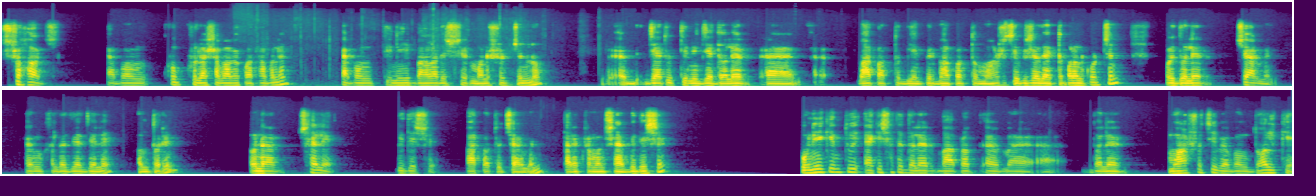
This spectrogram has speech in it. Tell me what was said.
সহজ এবং খুব খোলাসাভাবে কথা বলেন এবং তিনি বাংলাদেশের মানুষের জন্য যেহেতু তিনি যে দলের ভারপ্রাপ্ত বিএনপির ভারপ্রাপ্ত মহাসচিব হিসেবে দায়িত্ব পালন করছেন ওই দলের চেয়ারম্যান বেগম খালেদা জেলে অন্তরীণ। ওনার ছেলে বিদেশে ভারপ্রাপ্ত চেয়ারম্যান তারেক রহমান সাহেব বিদেশে। উনি কিন্তু একই সাথে দলের ভারপ্রাপ্ত দলের মহাসচিব এবং দলকে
